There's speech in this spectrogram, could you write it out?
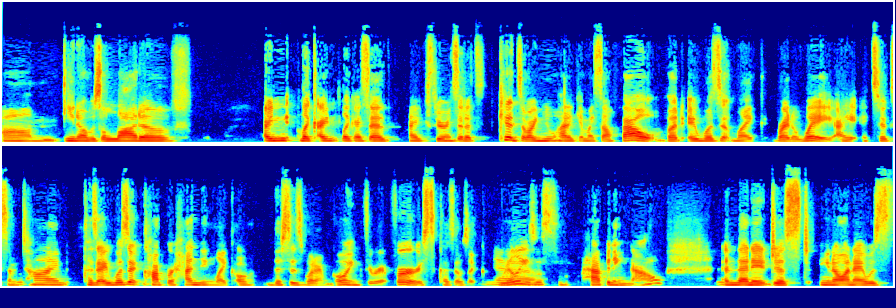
um, you know, it was a lot of I like I like I said I experienced it as a kid, so I knew how to get myself out, but it wasn't like right away. I it took some time because I wasn't comprehending like, oh, this is what I'm going through at first. Because I was like, yeah. really, is this happening now? And then it just, you know, and I was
